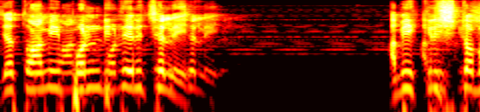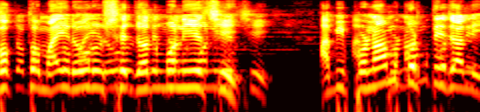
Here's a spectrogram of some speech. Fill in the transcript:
যে তো আমি পণ্ডিতের ছেলে। আমি কৃষ্ণ ভক্ত মায়ের ঔরসে জন্ম নিয়েছি। আমি প্রণাম করতে জানি।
